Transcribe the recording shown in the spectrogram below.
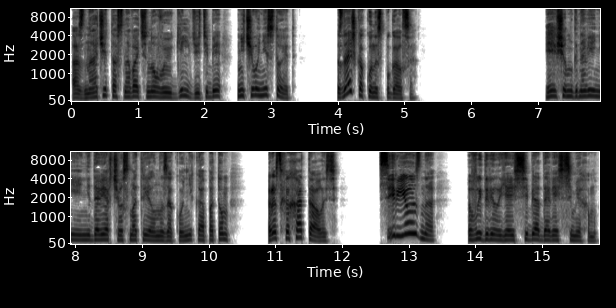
а значит, основать новую гильдию тебе ничего не стоит. Знаешь, как он испугался?» Я еще мгновение недоверчиво смотрела на законника, а потом расхохоталась. «Серьезно?» — выдавила я из себя, давясь смехом.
